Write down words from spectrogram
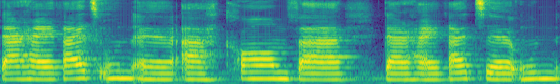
در حقیقت اون احکام و در حقیقت اون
